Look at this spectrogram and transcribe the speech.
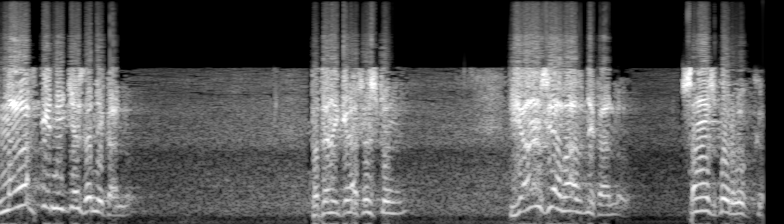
ناف کے نیچے سے نکالو۔ پتہ نہیں کیا سسٹم ہے۔ یہاں سے آواز نکالو۔ سانس کو روک کر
